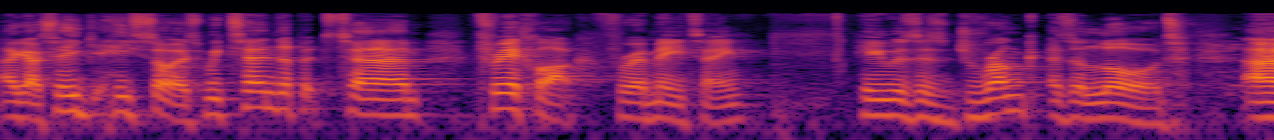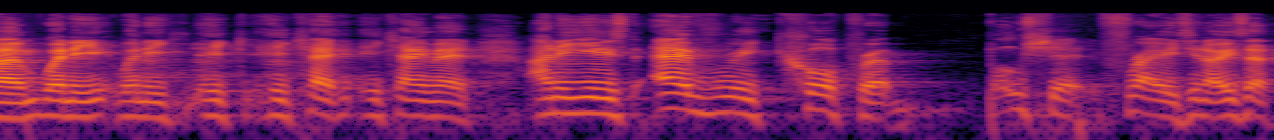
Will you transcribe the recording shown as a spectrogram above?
a go. So he, he saw us. We turned up at um, 3 o'clock for a meeting. He was as drunk as a lord um, when, he, when he, he, he, came, he came in. And he used every corporate bullshit phrase. You know, he said,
